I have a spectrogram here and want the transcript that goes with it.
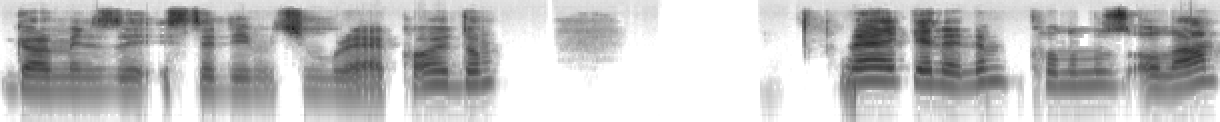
görmenizi istediğim için buraya koydum. Ve gelelim konumuz olan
